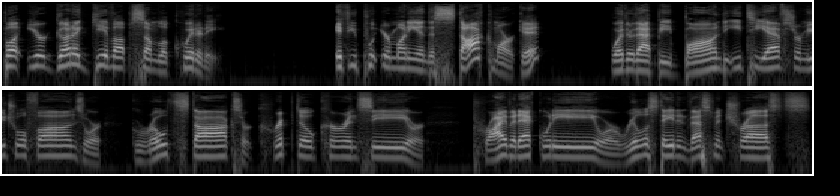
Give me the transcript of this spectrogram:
but you're going to give up some liquidity. If you put your money in the stock market, whether that be bond ETFs or mutual funds or growth stocks or cryptocurrency or private equity or real estate investment trusts,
